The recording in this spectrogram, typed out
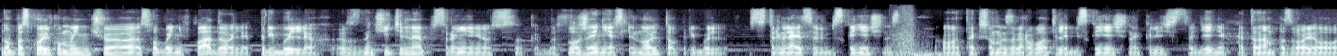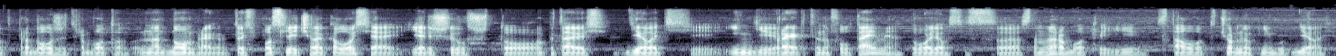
Ну, поскольку мы ничего особо не вкладывали, прибыль значительная по сравнению с как бы, вложением, если ноль, то прибыль стремляется в бесконечность. Вот, так что мы заработали бесконечное количество денег. Это нам позволило вот продолжить работу над новым проектом. То есть после Человека Лося я решил, что попытаюсь делать инди-проекты на фул тайме уволился с основной работы и стал вот черную книгу делать.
